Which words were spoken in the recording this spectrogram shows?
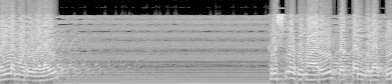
வெள்ளமுடி விளை கிருஷ்ணகுமாரி பொட்டல் விளக்கு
